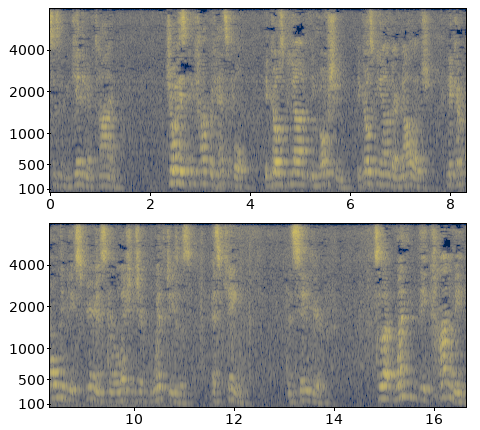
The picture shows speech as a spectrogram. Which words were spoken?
since the beginning of time. Joy is incomprehensible. It goes beyond emotion. It goes beyond our knowledge. And it can only be experienced in a relationship with Jesus as King and Savior. So that when the economy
